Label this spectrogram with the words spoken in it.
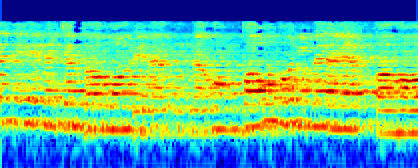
الذين كفروا بأنهم قوم لا يفقهون.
